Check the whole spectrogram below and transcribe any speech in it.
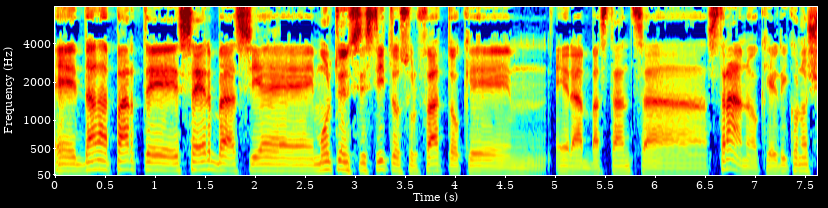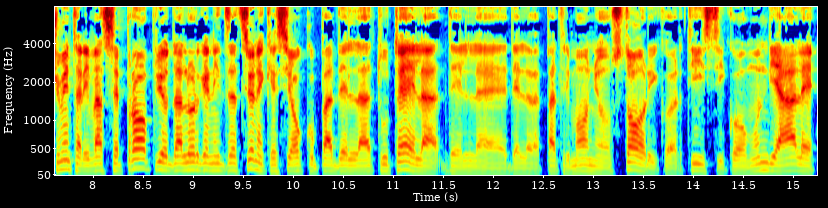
Eh, dalla parte serba si è molto insistito sul fatto che mh, era abbastanza strano che il riconoscimento arrivasse proprio dall'organizzazione che si occupa della tutela del, del patrimonio storico, artistico mondiale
